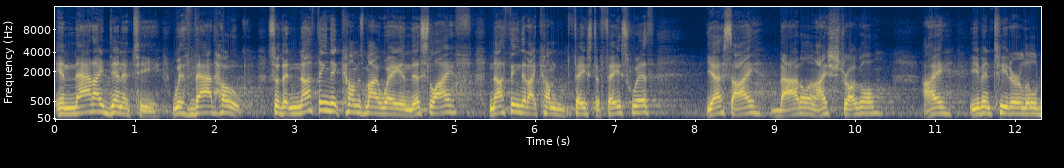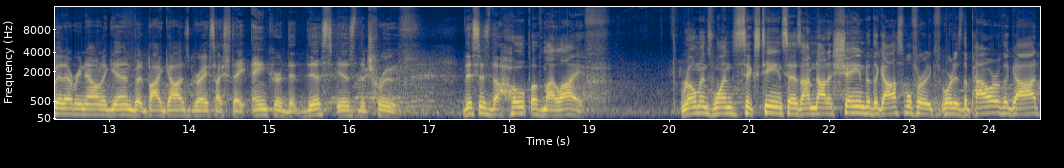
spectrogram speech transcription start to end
in that identity with that hope so that nothing that comes my way in this life, nothing that I come face to face with, yes, I battle and I struggle. I even teeter a little bit every now and again, but by God's grace, I stay anchored that this is the truth. This is the hope of my life. Romans 1:16 says, "I'm not ashamed of the gospel for it is the power of the God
